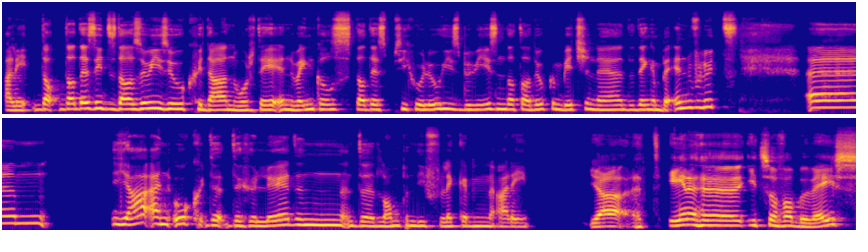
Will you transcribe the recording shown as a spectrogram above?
Allee, dat, dat is iets dat sowieso ook gedaan wordt hè, in winkels. Dat is psychologisch bewezen dat dat ook een beetje eh, de dingen beïnvloedt. Ehm, ja, en ook de, de geluiden, de lampen die flikkeren. Allee, Ja, het enige iets of wat bewijs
